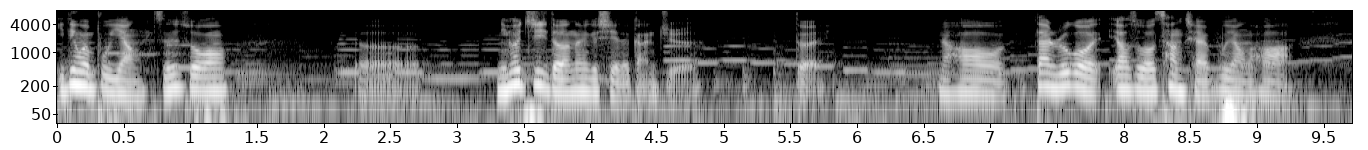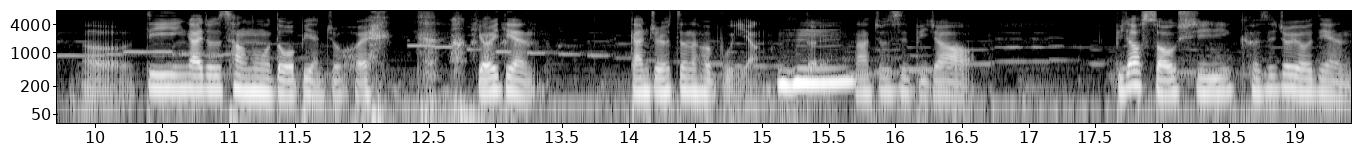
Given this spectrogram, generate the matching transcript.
一定会不一样。只是说。呃，你会记得那个写的感觉，对。然后，但如果要说唱起来不一样的话，呃，第一应该就是唱那么多遍就会 有一点感觉，真的会不一样。对，那就是比较比较熟悉，可是就有点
